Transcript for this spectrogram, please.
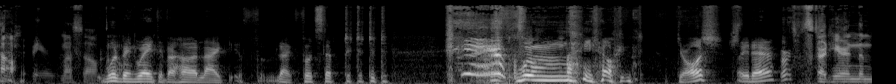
I'll myself. Would have been great if I heard like like footsteps. You know, Josh, are you there? Start hearing them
